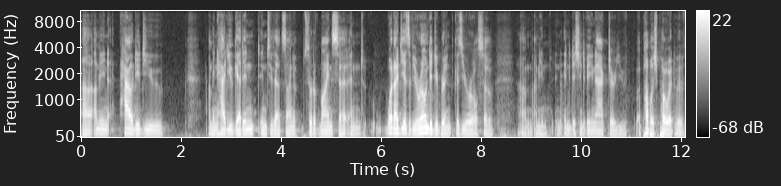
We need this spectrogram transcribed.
uh, I mean how did you I mean how do you get in, into that of, sort of mindset? And what ideas of your own did you bring? Because you were also um, I mean in, in addition to being an actor you a published poet who have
